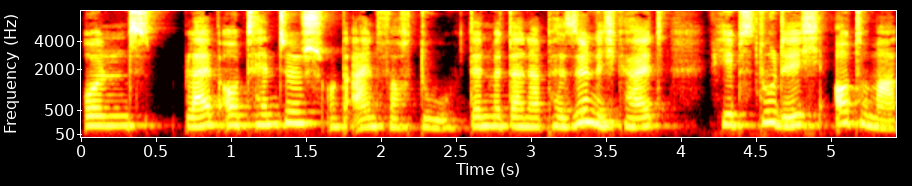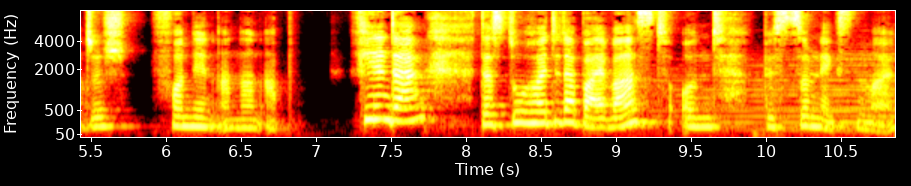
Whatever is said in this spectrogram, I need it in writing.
Und bleib authentisch und einfach du, denn mit deiner Persönlichkeit hebst du dich automatisch von den anderen ab. Vielen Dank, dass du heute dabei warst und bis zum nächsten Mal.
